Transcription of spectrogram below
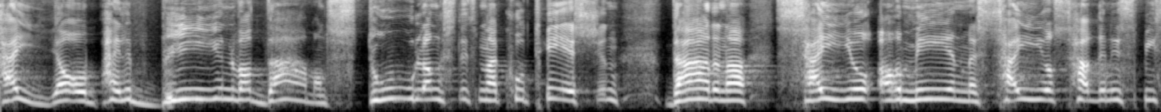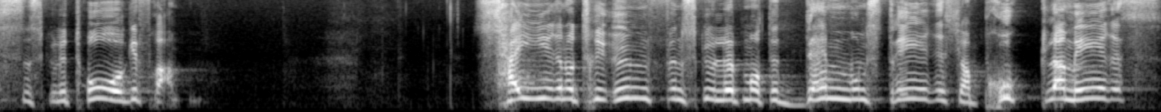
heia, og hele byen var der. Man sto langs liksom denne kortesjen der denne seierarmeen med seiersherren i spissen skulle toge fram. Seieren og triumfen skulle på en måte demonstreres, ja, proklameres.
